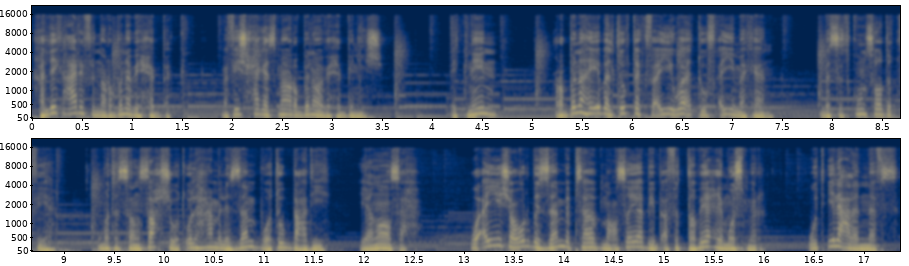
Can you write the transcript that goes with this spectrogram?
خليك عارف إن ربنا بيحبك. مفيش حاجة اسمها ربنا ما بيحبنيش. اتنين ربنا هيقبل توبتك في أي وقت وفي أي مكان بس تكون صادق فيها. وما تستنصحش وتقول هعمل الذنب واتوب بعديه. يا ناصح وأي شعور بالذنب بسبب معصية بيبقى في الطبيعي مثمر وتقيل على النفس.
